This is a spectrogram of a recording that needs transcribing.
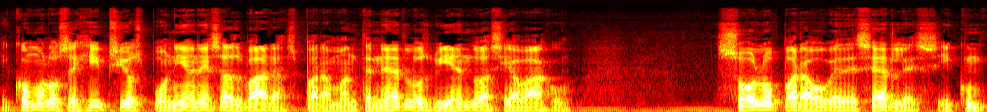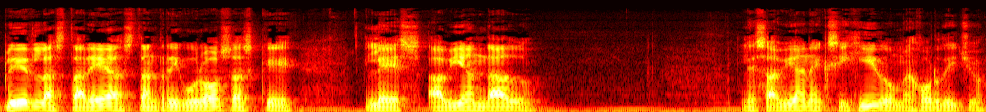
Y como los egipcios ponían esas varas para mantenerlos viendo hacia abajo, solo para obedecerles y cumplir las tareas tan rigurosas que les habían dado, les habían exigido, mejor dicho.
